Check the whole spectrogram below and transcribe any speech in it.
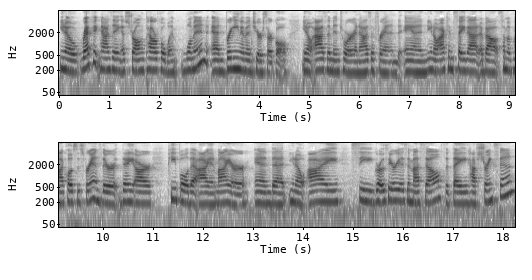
you know, recognizing a strong, powerful woman and bringing them into your circle, you know, as a mentor and as a friend. And, you know, I can say that about some of my closest friends. They're, they are people that I admire and that, you know, I see growth areas in myself that they have strengths in.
